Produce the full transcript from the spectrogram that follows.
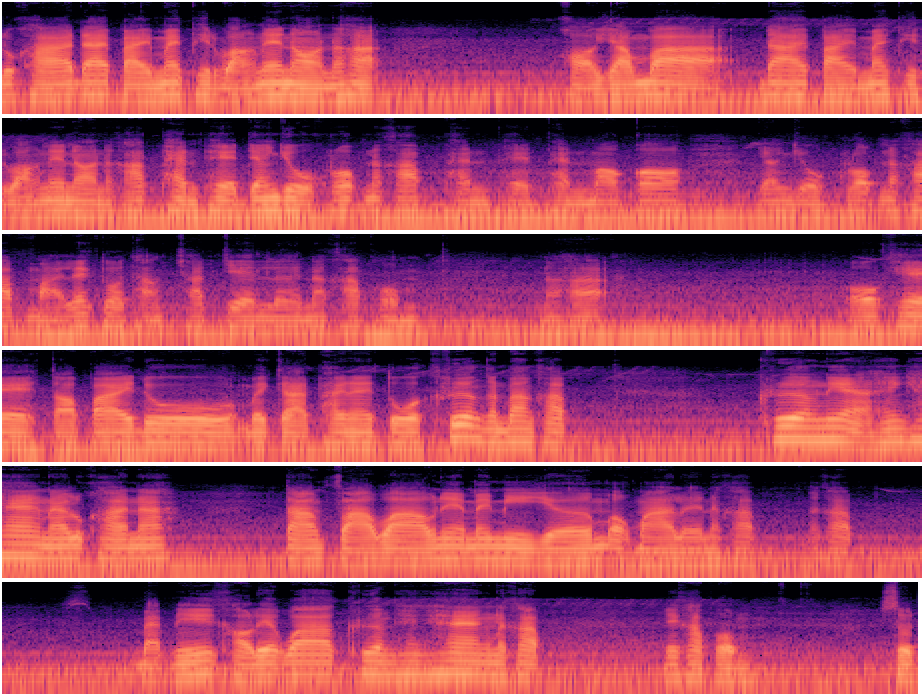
ลูกค้าได้ไปไม่ผิดหวังแน่นอนนะฮะขอย้ำว่าได้ไปไม่ผิดหวังแน่นอนนะครับ แผ่นเพจยังอยู่ครบนะครับ แผ่นเพจแผ่นมอกยังอยู่ครบนะครับ หมายเลขตัวถังชัดเจนเลยนะครับผม นะฮะโอเค ต่อไปดูบรรยากาศภายในตัวเครื่องกันบ้างครับ เครื่องเนี่ยแห้งๆนะลูกค้านะ ตามฝาวาล์วเนี่ยไม่มีเยิ้มออกมาเลยนะครับนะครับ แบบนี้เขาเรียกว่าเครื่องแห้งๆนะครับนี่ครับผมสุด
